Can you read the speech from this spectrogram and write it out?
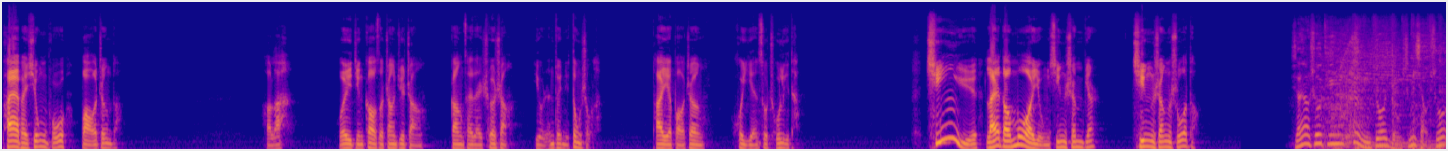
拍拍胸脯，保证道：“好了，我已经告诉张局长，刚才在车上。”有人对你动手了，他也保证会严肃处理的。秦宇来到莫永兴身边，轻声说道：“想要收听更多有声小说，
